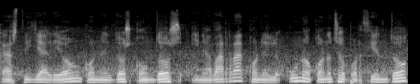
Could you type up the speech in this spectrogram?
Castilla y León con el 2,2% y Navarra con el 1,8%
